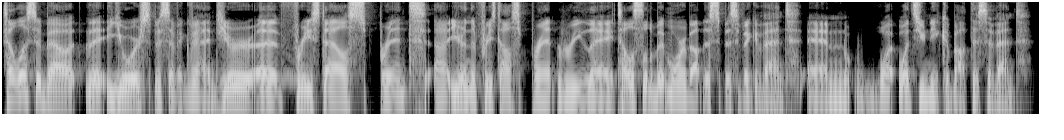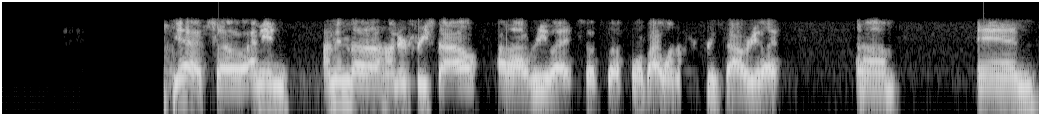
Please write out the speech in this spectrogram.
Tell us about the, your specific event. You're a freestyle sprint. Uh, you're in the freestyle sprint relay. Tell us a little bit more about this specific event and what, what's unique about this event. Yeah, so I mean, I'm in the 100 freestyle uh, relay, so it's a four by 100 freestyle relay. Um, and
